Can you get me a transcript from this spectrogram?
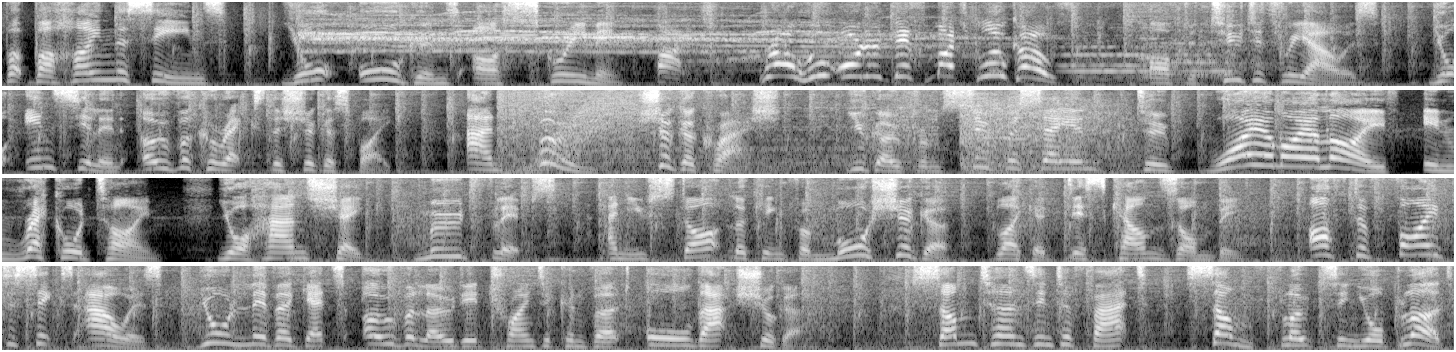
But behind the scenes, your organs are screaming. Bro, who ordered this much glucose? After two to three hours, your insulin overcorrects the sugar spike, and boom, sugar crash. You go from Super Saiyan to Why Am I Alive in record time. Your hands shake, mood flips, and you start looking for more sugar like a discount zombie. After five to six hours, your liver gets overloaded trying to convert all that sugar. Some turns into fat, some floats in your blood,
